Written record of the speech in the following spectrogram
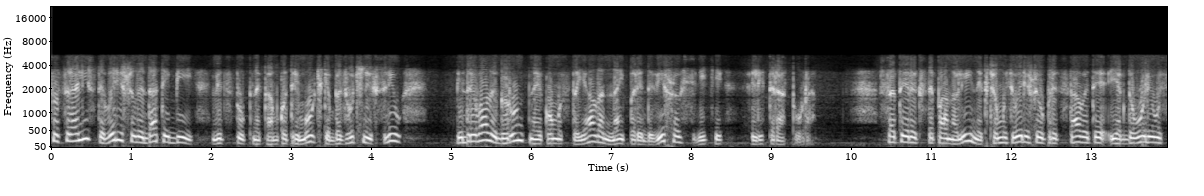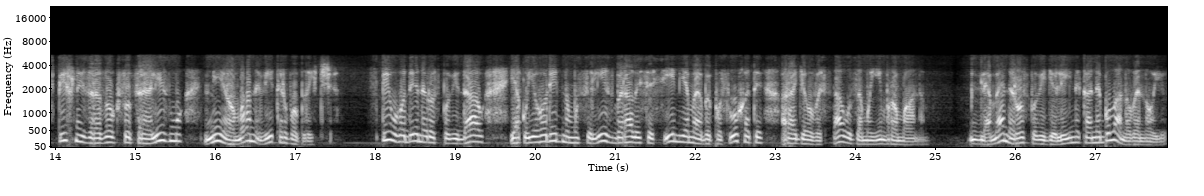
Соціалісти вирішили дати бій відступникам, котрі мовчки без гучних слів підривали ґрунт, на якому стояла найпередовіша в світі література. Сатирик Степан Олійник чомусь вирішив представити як доволі успішний зразок соцреалізму мій роман Вітер в обличчя. Півгодини розповідав, як у його рідному селі збиралися сім'ями, аби послухати радіовиставу за моїм романом. Для мене розповідь Олійника не була новиною.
